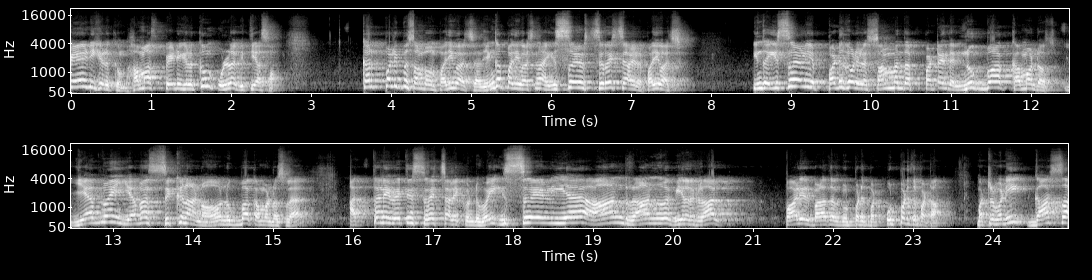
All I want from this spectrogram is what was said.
பேடிகளுக்கும் ஹமாஸ் பேடிகளுக்கும் உள்ள வித்தியாசம். கற்பழிப்பு சம்பவம் பதிவாச்சு. அது எங்க பதிவாச்சுன்னா இஸ்ரேல் சிறைச்சாலையில் பதிவாச்சு. இந்த இஸ்ரேலிய படுகொலையில் சம்பந்தப்பட்ட இந்த நுக்பா கமாண்டோஸ் எவன் எவன் சிக்கினானோ நுக்பா கமாண்டோஸ்ல அத்தனை பேர்த்தையும் சிறைச்சாலை கொண்டு போய் இஸ்ரேலிய ஆண் ராணுவ வீரர்களால் பாலியல் பலாத்காரத்துக்கு உட்படுத்த உட்படுத்தப்பட்டான். மற்றபடி காசா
